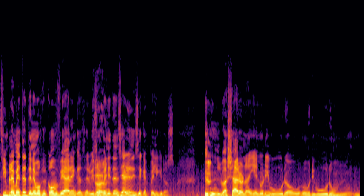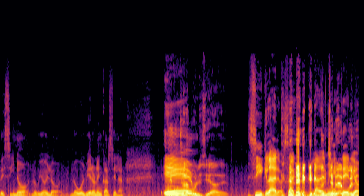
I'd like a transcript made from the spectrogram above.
Simplemente tenemos que confiar en que el servicio penitenciario dice que es peligroso. lo hallaron ahí en Uriburu, Uriburu, un vecino lo vio y lo, lo volvieron a encarcelar. Escuchó la eh, publicidad de... Sí, claro, exacto, la del ministerio.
